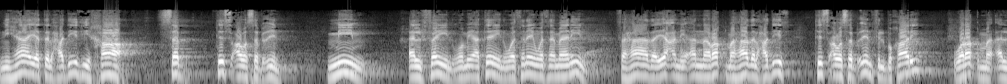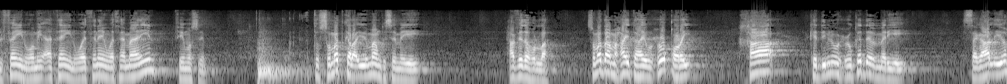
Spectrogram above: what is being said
nihaayat alxadiidi kha sab tisca wa sabciin miim alfayn wa miatayn wa nain wa hamaaniin fahada yacni ana raqma hada alxadiid tisca wa sabciin fi lbukhaari wa raqma alfayn wa miatayn wa inain wa hamaaniin fi muslim sumad kale ayuu imaamku sameeyey xafidahu llah sumaddaa maxay tahay wuxuu qoray khaa kadibna wuxuu ka dabamariyey sagaal iyo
